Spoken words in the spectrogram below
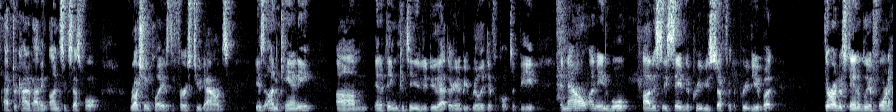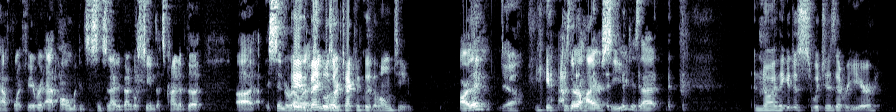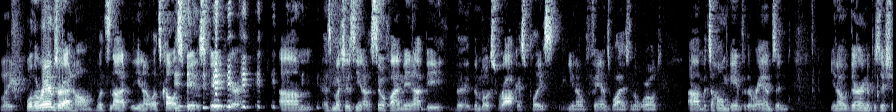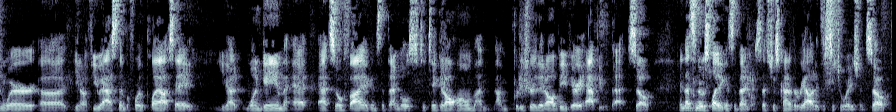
After kind of having unsuccessful rushing plays, the first two downs is uncanny. Um, and if they can continue to do that, they're going to be really difficult to beat. And now, I mean, we'll obviously save the preview stuff for the preview, but they're understandably a four and a half point favorite at home against the Cincinnati Bengals team. That's kind of the uh, Cinderella. Hey, the Bengals are technically the home team. Are they? Yeah. Yeah. Because they're a higher seed. Is that? No, I think it just switches every year. Like, well, the Rams are at home. Let's not, you know, let's call a spade a spade here. Um, as much as you know, SoFi may not be the the most raucous place, you know, fans wise in the world. Um, it's a home game for the Rams, and you know they're in a position where uh, you know if you ask them before the playoffs, hey, you got one game at, at SoFi against the Bengals to take it all home. I'm I'm pretty sure they'd all be very happy with that. So, and that's no slight against the Bengals. That's just kind of the reality of the situation. So,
